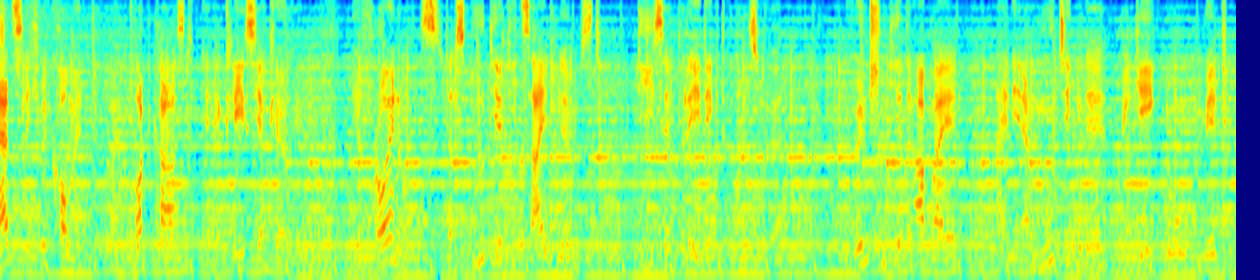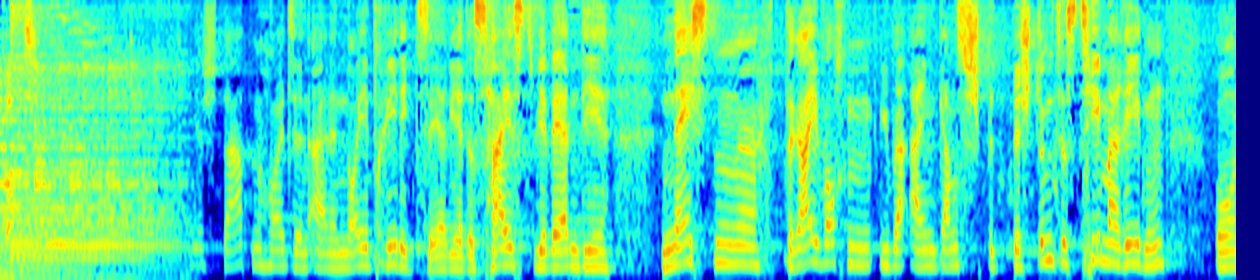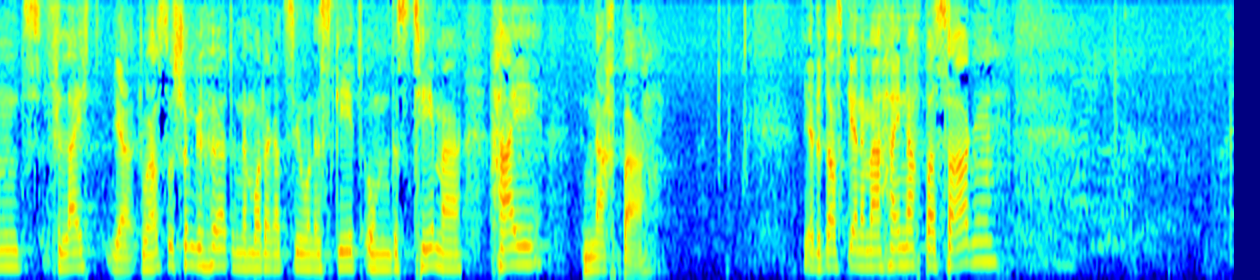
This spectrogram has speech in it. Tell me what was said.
Herzlich willkommen beim Podcast der Ecclesia Kirche. Wir freuen uns, dass du dir die Zeit nimmst, diese Predigt anzuhören. Wir wünschen dir dabei eine ermutigende Begegnung mit Gott. Wir starten heute in eine neue Predigtserie. Das heißt, wir werden die nächsten äh, drei Wochen über ein ganz bestimmtes Thema reden. Und vielleicht, ja, du hast es schon gehört in der Moderation, es geht um das Thema Hi Nachbar. Ja, du darfst gerne mal Hi Nachbar sagen.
